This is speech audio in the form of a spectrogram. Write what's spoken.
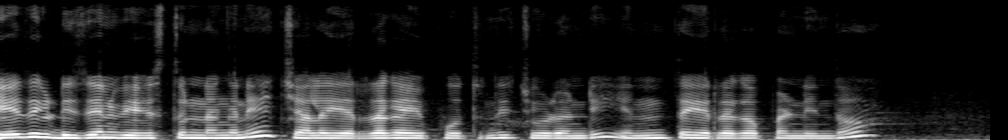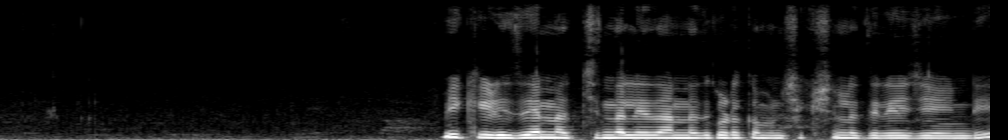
చేతికి డిజైన్ వేస్తుండగానే చాలా ఎర్రగా అయిపోతుంది. చూడండి ఎంత ఎర్రగా పండిందో. మీకు ఈ డిజైన్ నచ్చిందా లేదా అన్నది కూడా కమెంట్ సెక్షన్లో తెలియజేయండి.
